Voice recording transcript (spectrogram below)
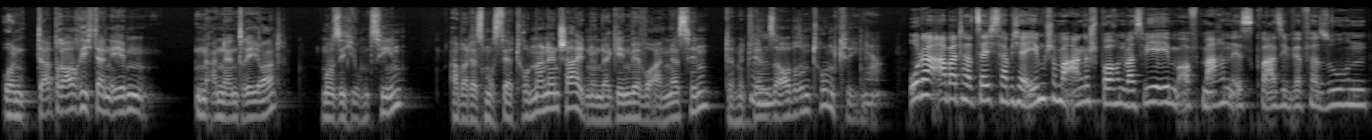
Und da brauche ich dann eben einen anderen Drehort, muss ich umziehen. Aber das muss der Tonmann entscheiden. Und da gehen wir woanders hin, damit wir mhm. einen sauberen Ton kriegen. Ja. Oder aber tatsächlich, das habe ich ja eben schon mal angesprochen, was wir eben oft machen, ist quasi, wir versuchen,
